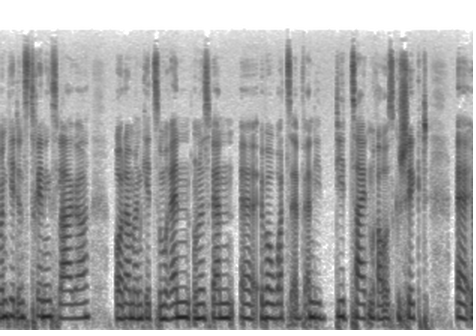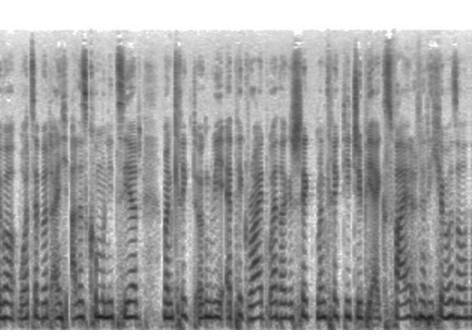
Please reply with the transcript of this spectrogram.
man geht ins Trainingslager oder man geht zum Rennen und es werden äh, über WhatsApp werden die, die Zeiten rausgeschickt. Äh, über WhatsApp wird eigentlich alles kommuniziert. Man kriegt irgendwie Epic Ride Weather geschickt, man kriegt die GPX-File und dann denke ich immer so,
